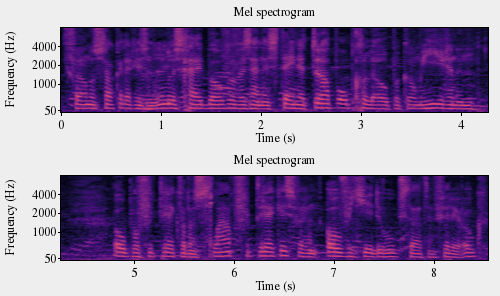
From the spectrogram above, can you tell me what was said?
vuilniszakken. Daar is een onderscheid boven. We zijn een stenen trap opgelopen, komen hier in een open vertrek... wat een slaapvertrek is, waar een oventje in de hoek staat... en verder ook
